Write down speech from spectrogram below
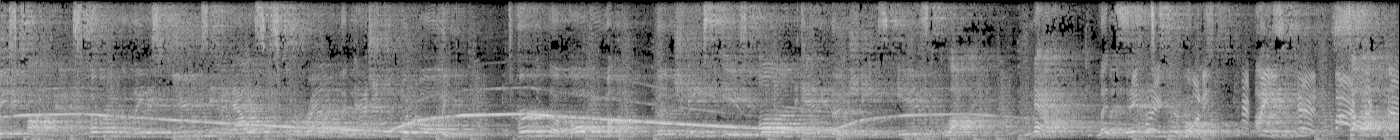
Chase Podcast, covering the latest news and analysis from around the National Football League. Turn the volume up. The chase is on and the chase is live. Now, let's send to your host, Isaac Salah.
